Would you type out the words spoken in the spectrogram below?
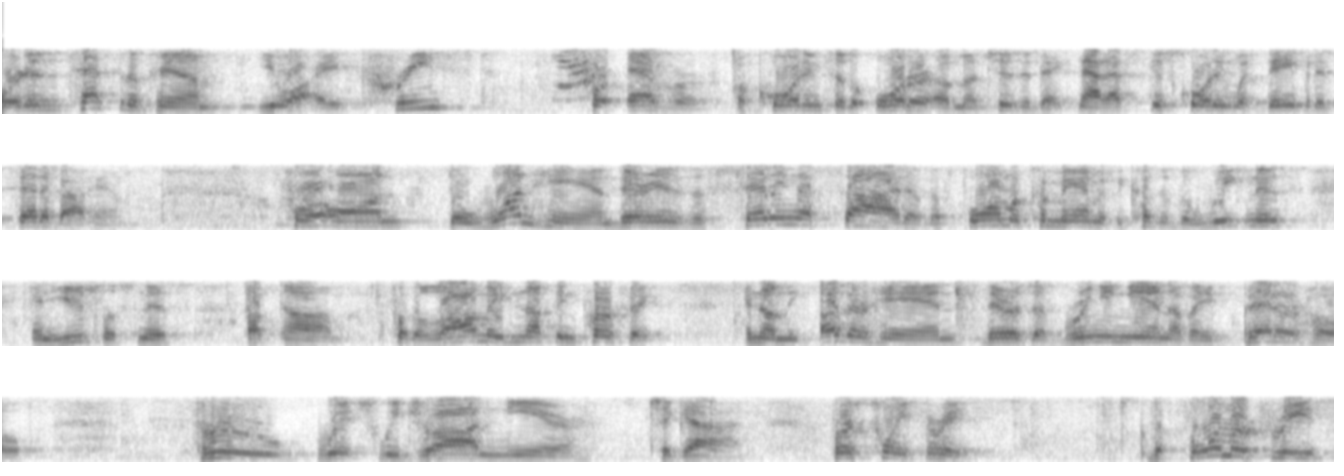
For it is attested of him, you are a priest forever, according to the order of Melchizedek. Now, that's just quoting what David had said about him. For on the one hand, there is a setting aside of the former commandment because of the weakness and uselessness of, um, for the law made nothing perfect. And on the other hand, there is a bringing in of a better hope through which we draw near to God. Verse 23. The former priests,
